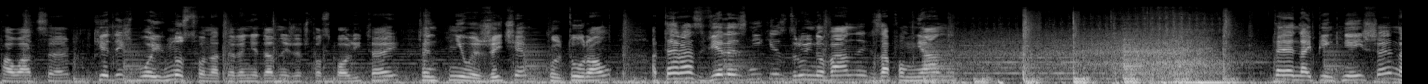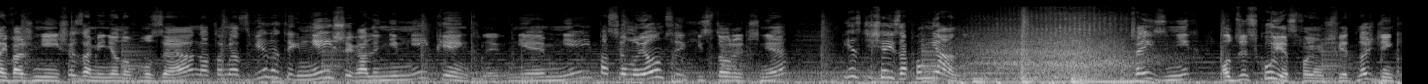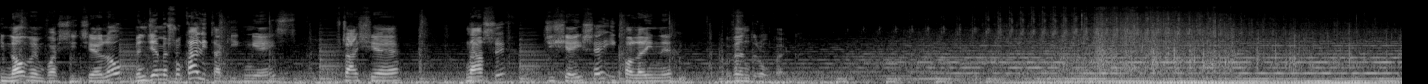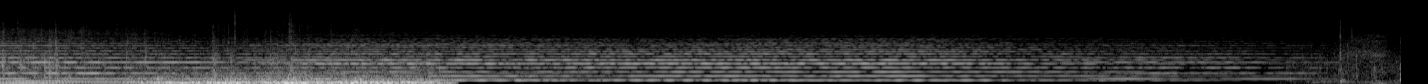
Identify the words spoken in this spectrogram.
pałace. Kiedyś było ich mnóstwo na terenie dawnej Rzeczpospolitej. Tętniły życiem, kulturą, a teraz wiele z nich jest zrujnowanych, zapomnianych. Te najpiękniejsze, najważniejsze zamieniono w muzea, natomiast wiele tych mniejszych, ale nie mniej pięknych, nie mniej pasjonujących historycznie jest dzisiaj zapomnianych. Część z nich odzyskuje swoją świetność dzięki nowym właścicielom. Będziemy szukali takich miejsc w czasie naszych dzisiejszej i kolejnych wędrówek.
